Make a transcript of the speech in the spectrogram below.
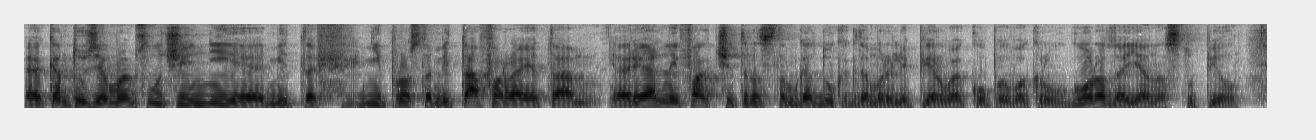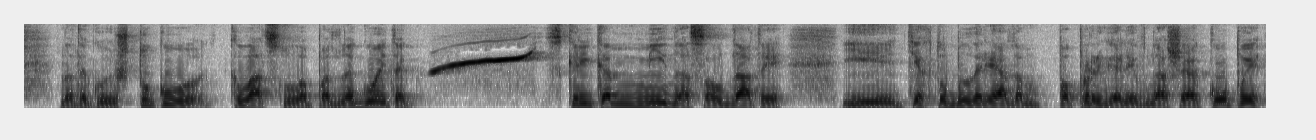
Э, контузия в моем случае не, метаф... не просто метафора, это реальный факт. В 2014 году, когда мы рыли первые окопы вокруг города, я наступил на такую штуку, клацнула под ногой, так с криком «Мина!» солдаты и те, кто был рядом, попрыгали в наши окопы,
